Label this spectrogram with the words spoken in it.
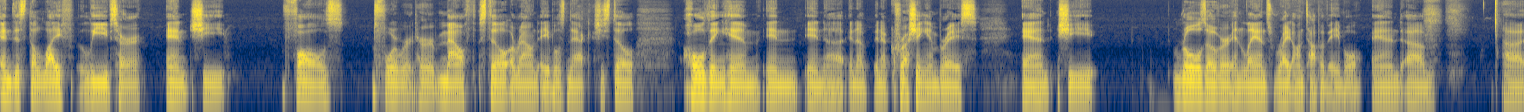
and just the life leaves her, and she falls forward. Her mouth still around Abel's neck. She's still holding him in in uh, in a in a crushing embrace, and she rolls over and lands right on top of Abel. And um, uh,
